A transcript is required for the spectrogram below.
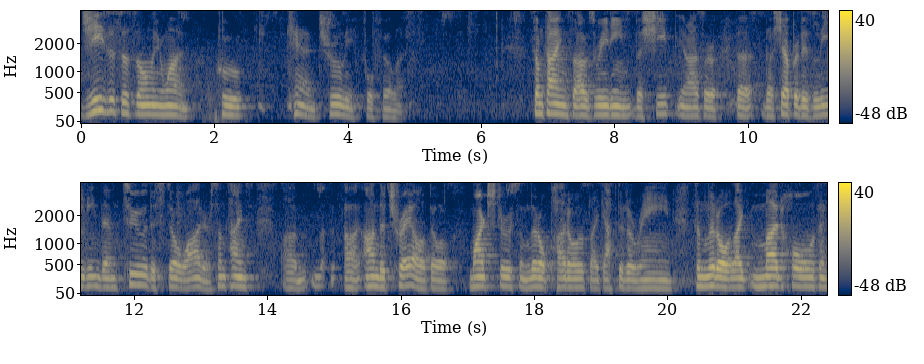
Jesus is the only one who can truly fulfill us. Sometimes I was reading the sheep, you know, as the, the shepherd is leading them to the still water. Sometimes um, uh, on the trail, they'll march through some little puddles, like after the rain, some little like mud holes, and,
